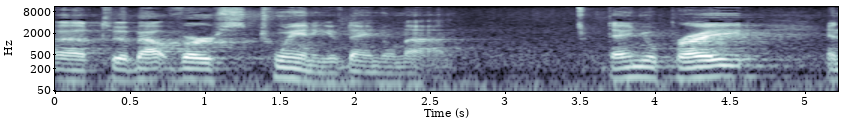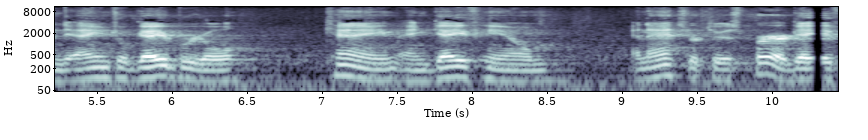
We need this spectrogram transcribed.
uh, to about verse 20 of Daniel 9. Daniel prayed, and the angel Gabriel came and gave him an answer to his prayer, gave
